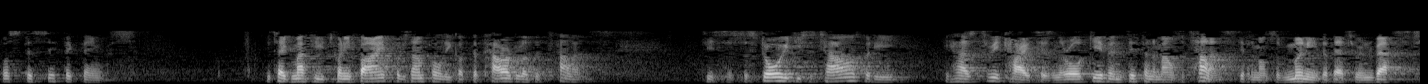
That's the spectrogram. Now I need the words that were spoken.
for specific things. You take Matthew 25, for example, you've got the parable of the talents. Jesus, a story Jesus tells, but he, he has three characters, and they're all given different amounts of talents, different amounts of money that they're to invest.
